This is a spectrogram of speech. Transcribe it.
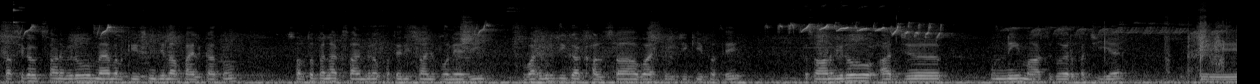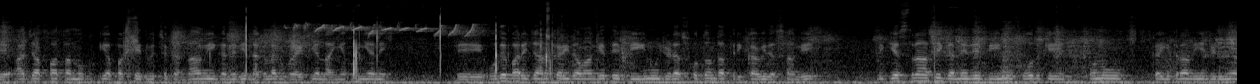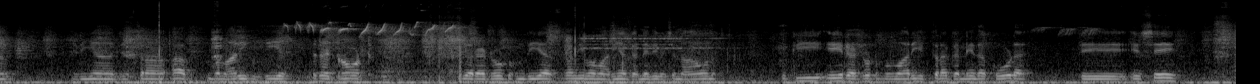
ਸਤਿ ਸ਼੍ਰੀ ਅਕਾਲ ਕਿਸਾਨ ਵੀਰੋ, ਮੈਂ ਮਲਕੀਤ ਸਿੰਘ ਜ਼ਿਲ੍ਹਾ ਫਾਇਲਕਾ ਤੋਂ। ਸਭ ਤੋਂ ਪਹਿਲਾਂ ਕਿਸਾਨ ਵੀਰੋ, ਫਤਿਹ ਦੀ ਸਾਂਝ ਪਾਉਂਦੇ ਹਾਂ ਜੀ। ਵਾਹਿਗੁਰੂ ਜੀ ਕਾ ਖਾਲਸਾ, ਵਾਹਿਗੁਰੂ ਜੀ ਕੀ ਫਤਿਹ। ਕਿਸਾਨ ਵੀਰੋ, ਅੱਜ 19 ਮਾਰਚ 2025 ਹੈ ਤੇ ਅੱਜ ਆਪਾਂ ਤੁਹਾਨੂੰ ਕਿ ਆਪਾਂ ਖੇਤ ਵਿੱਚ ਗੰਨਾ ਵੀ, ਗੰਨੇ ਦੀਆਂ ਅਲੱਗ-ਅਲੱਗ ਵੈਰਾਈਟੀਆਂ ਲਾਈਆਂ ਹੋਈਆਂ ਨੇ ਤੇ ਉਹਦੇ ਬਾਰੇ ਜਾਣਕਾਰੀ ਦੇਵਾਂਗੇ ਤੇ ਬੀਜ ਨੂੰ ਜਿਹੜਾ ਸੋਧਣ ਦਾ ਤਰੀਕਾ ਵੀ ਦੱਸਾਂਗੇ। ਵੀ ਕਿਸ ਤਰ੍ਹਾਂ ਅਸੀਂ ਗੰਨੇ ਦੇ ਬੀਜ ਨੂੰ ਸੋਧ ਕੇ ਉਹਨੂੰ ਕਈ ਤਰ੍ਹਾਂ ਦੀਆਂ ਜਿਹੜੀਆਂ ਜਿਹੜੀਆਂ ਜਿਸ ਤਰ੍ਹਾਂ ਆ ਬਿਮਾਰੀ ਹੁੰਦੀ ਹੈ ਰੈੱਡ ਰੋਟ ਜਾਂ ਰੈੱਡ ਰੋਟ ਹੁੰਦੀ ਹੈ, ਇਸ ਤਰ੍ਹਾਂ ਦੀਆਂ ਬਿਮਾਰੀਆਂ ਗੰਨੇ ਦੇ ਵਿੱਚ ਨਾ ਆਉਣ, ਕਿਉਂਕਿ ਇਹ ਰੈੱਡ ਰੋਟ ਬਿਮਾਰੀ ਇੱਕ ਤਰ੍ਹਾਂ ਗੰਨੇ ਦਾ ਕੋੜ ਹੈ ਤੇ ਇਸੇ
